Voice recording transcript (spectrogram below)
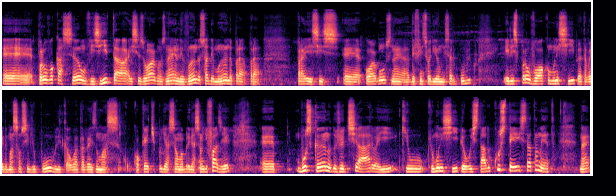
é, provocação visita esses órgãos, né, levando a sua demanda para para esses é, órgãos, né, a Defensoria e o Ministério Público, eles provocam o município através de uma ação civil pública ou através de uma qualquer tipo de ação, uma obrigação de fazer, é, buscando do judiciário aí que o, que o município ou o estado custeie esse tratamento. Né?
